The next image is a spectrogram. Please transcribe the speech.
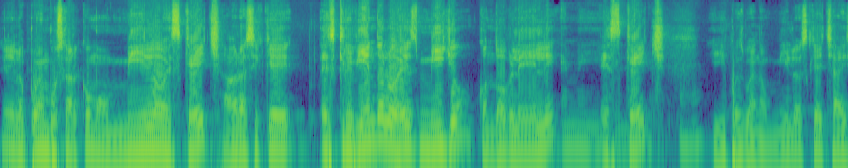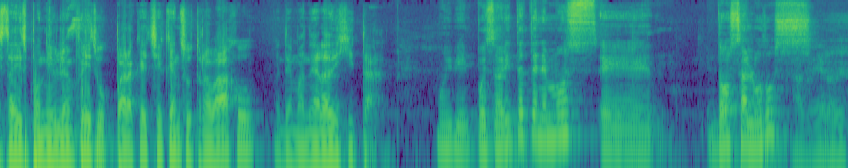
Sí, lo pueden buscar como Milo Sketch, ahora sí que escribiéndolo es Millo con doble L, M-I-L. Sketch, y pues bueno, Milo Sketch ahí está disponible en Facebook para que chequen su trabajo de manera digital. Muy bien, pues ahorita tenemos eh, dos saludos. A ver, a ver.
